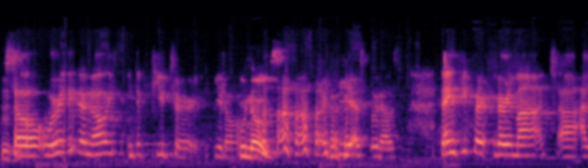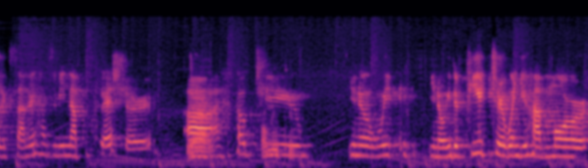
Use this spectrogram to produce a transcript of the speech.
Mm-hmm. So we really don't know if in the future, you know. Who knows? yes, who knows. Thank you for, very much, uh, Alexander. It has been a pleasure yeah. Uh, I hope to, you know, we, you know, in the future when you have more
